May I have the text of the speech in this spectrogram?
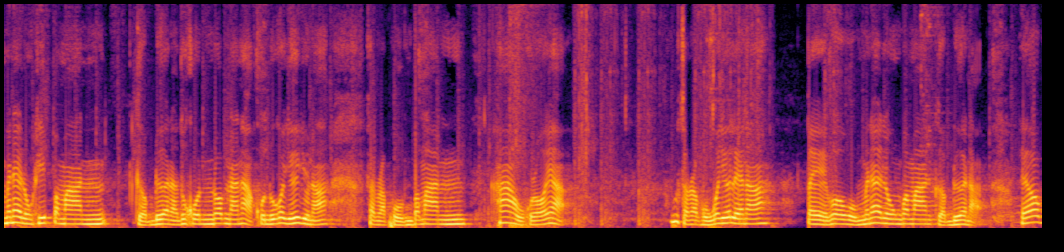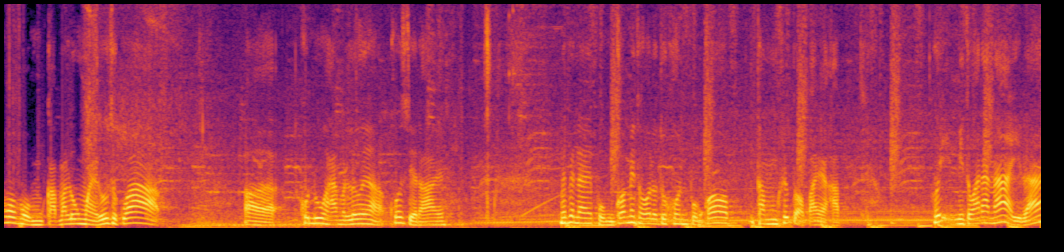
ไม่ได้ลงคลิปประมาณเกือบเดือนอะทุกคนรอบนั้นอะคนดูก็เยอะอยู่นะสำหรับผมประมาณห้าหกร้อยอะสำหรับผมก็เยอะเลยนะ แต่พอผมไม่ได้ลงประมาณเกือบเดือนอะแล้วพอผมกลับมาลงใหม่รู้สึกว่าเอ่อคนดูหายหมดเลยอะโคตรเสียดายไม่เป็นไรผมก็ไม่ท้อเลยทุกคนผมก็ทำคลิปต่อไปอะครับ เฮ้ย มีตัวด้านหน้าอีกแล้ว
